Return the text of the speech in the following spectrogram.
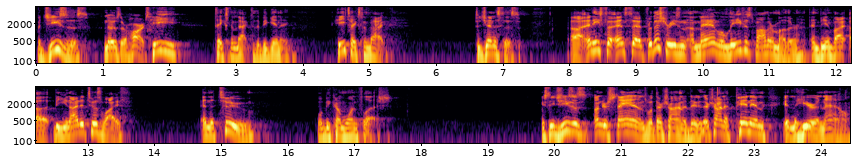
But Jesus knows their hearts. He takes them back to the beginning. He takes them back to Genesis. Uh, and he and said, For this reason, a man will leave his father and mother and be, invi- uh, be united to his wife, and the two will become one flesh. You see, Jesus understands what they're trying to do. They're trying to pin him in the here and now.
